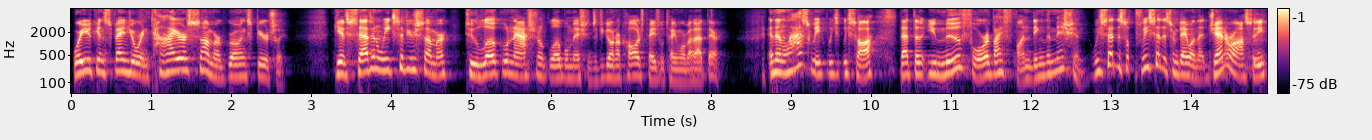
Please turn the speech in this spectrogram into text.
where you can spend your entire summer growing spiritually. Give seven weeks of your summer to local, national, global missions. If you go on our college page, we'll tell you more about that there. And then last week, we, we saw that the, you move forward by funding the mission. We said, this, we said this from day one that generosity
